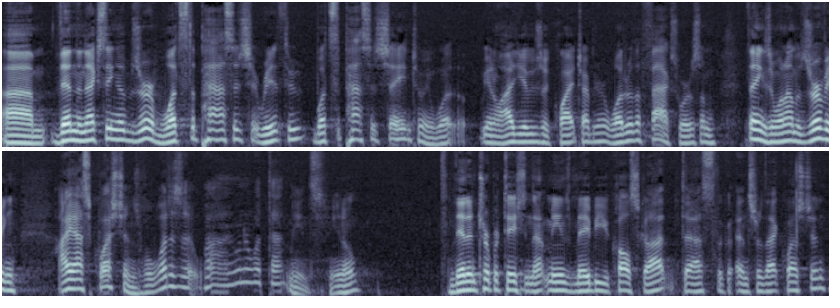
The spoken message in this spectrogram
Um, then the next thing, observe what's the passage. Read it through. What's the passage saying to me? What you know, I use a quiet time here. What are the facts? What are some things? And when I'm observing, I ask questions. Well, what is it? Well, I wonder what that means. You know, then interpretation, that means maybe you call Scott to ask the, answer that question.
